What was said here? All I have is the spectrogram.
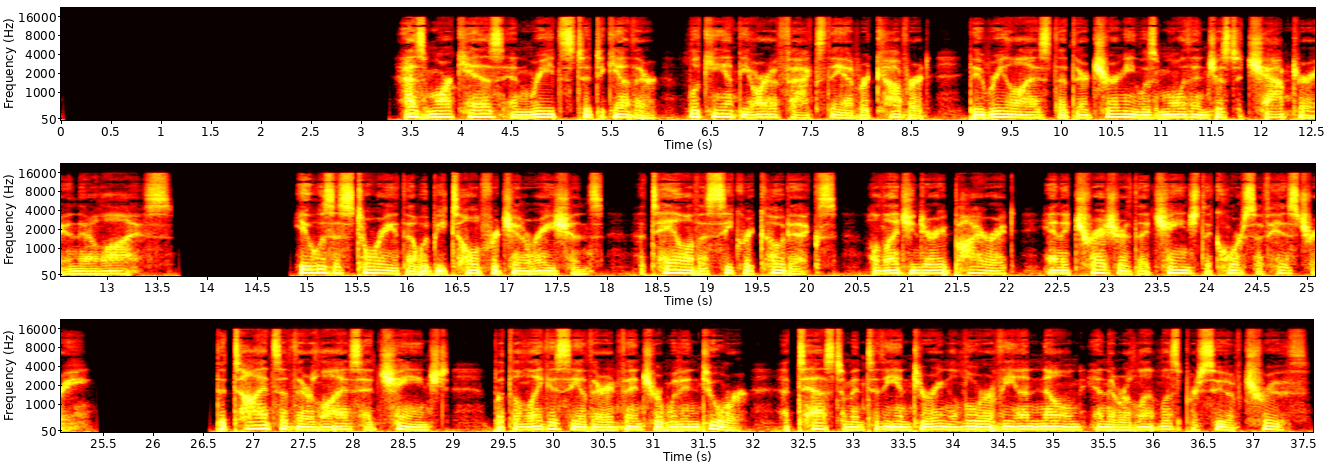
As Marquez and Reed stood together, looking at the artifacts they had recovered, they realized that their journey was more than just a chapter in their lives. It was a story that would be told for generations, a tale of a secret codex, a legendary pirate, and a treasure that changed the course of history. The tides of their lives had changed, but the legacy of their adventure would endure, a testament to the enduring allure of the unknown and the relentless pursuit of truth.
